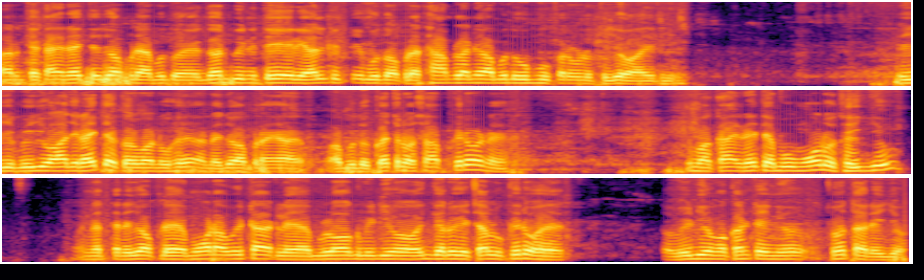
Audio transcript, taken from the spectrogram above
કારણ કે કાંઈ રાતે જો આપણે આ બધું ગરબીની તૈયારી હાલતી હતી બધું આપણે થાંભલાને આ બધું ઊભું કરવાનું હતું જો આ બીજું બીજું આજ રાતે કરવાનું છે, અને જો આપણે આ બધો કચરો સાફ કર્યો ને, એમાં કાંઈ રાતે બહુ મોડું થઈ ગયું. અને અત્યારે જો આપણે મોડા ઉઠ્યા એટલે બ્લોગ, વીડિયો અગિયાર વાગે ચાલુ કર્યો છે, તો વિડીયોમાં કન્ટિન્યુ જોતા રહીજો.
